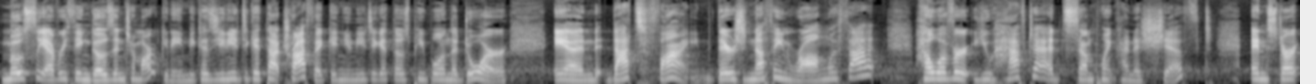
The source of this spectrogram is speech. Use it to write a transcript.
mostly everything goes into marketing because you need to get that traffic and you need to get those people in the door. And that's fine. There's nothing wrong with that. However, you have to at some point kind of shift and start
